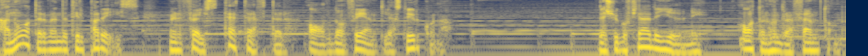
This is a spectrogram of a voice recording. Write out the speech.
Han återvänder till Paris men följs tätt efter av de fientliga styrkorna. Den 24 juni 1815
